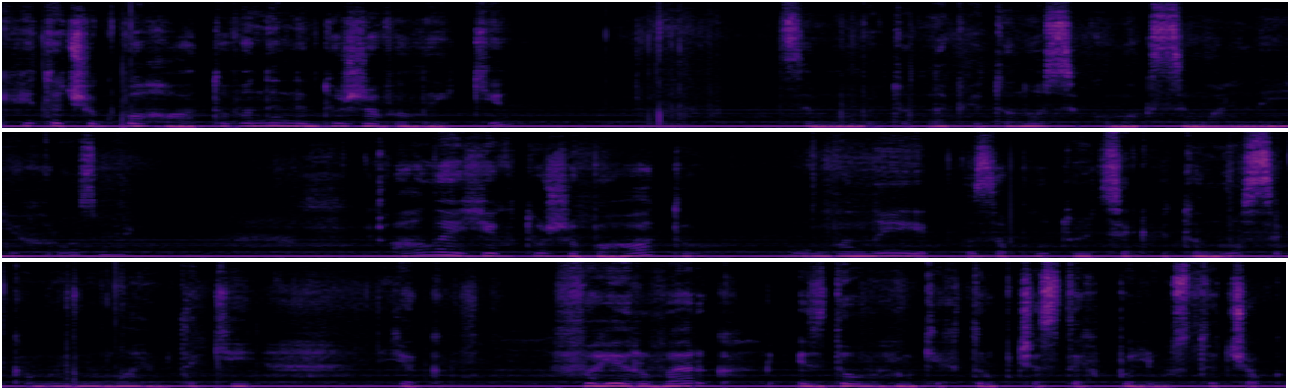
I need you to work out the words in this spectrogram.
Квіточок багато, вони не дуже великі. Це, мабуть, тут на квітоносику максимальний їх розмір. Але їх дуже багато вони заплутуються квітоносиками, і ми маємо такий, як феєрверк із довгеньких трубчастих пелюсточок.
